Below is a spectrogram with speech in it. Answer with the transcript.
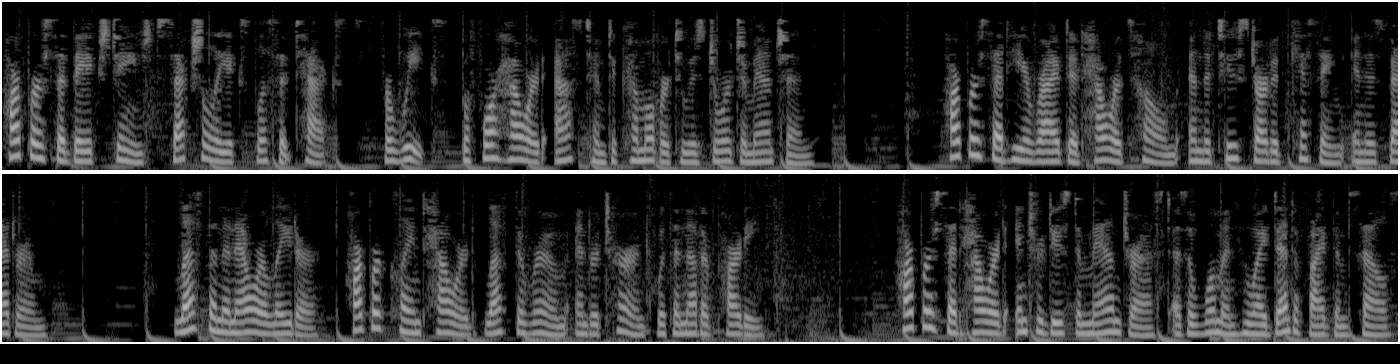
Harper said they exchanged sexually explicit texts for weeks before Howard asked him to come over to his Georgia mansion. Harper said he arrived at Howard's home and the two started kissing in his bedroom. Less than an hour later, Harper claimed Howard left the room and returned with another party. Harper said Howard introduced a man dressed as a woman who identified themselves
